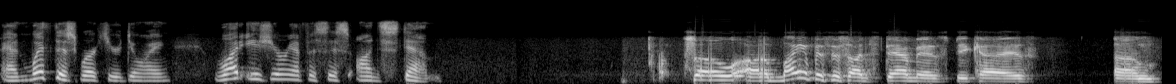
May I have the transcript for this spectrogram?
and with this work you're doing, what is your emphasis on STEM? So, uh, my emphasis on STEM is because, um,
